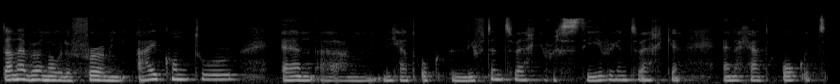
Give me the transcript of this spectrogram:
Dan hebben we nog de Firming Eye Contour. En um, die gaat ook liftend werken, verstevigend werken. En dat gaat ook het,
